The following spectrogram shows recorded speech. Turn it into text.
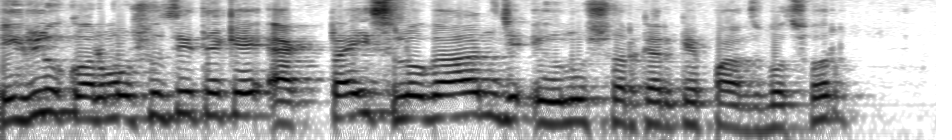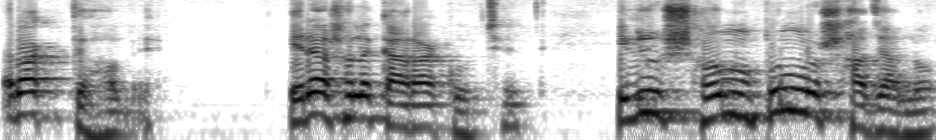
এগুলো কর্মসূচি থেকে একটাই স্লোগান যে ইউনুস সরকারকে পাঁচ বছর রাখতে হবে। এরা আসলে কারা করছে? এগুলো সম্পূর্ণ সাজানো।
